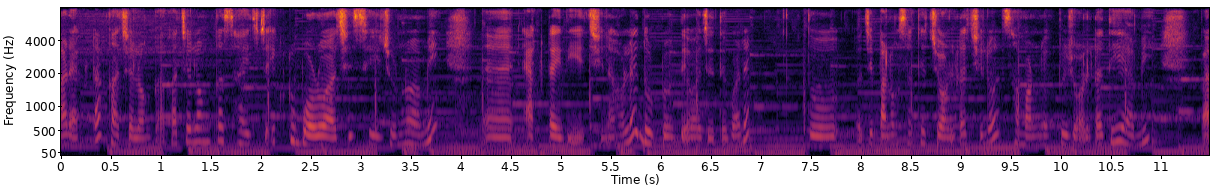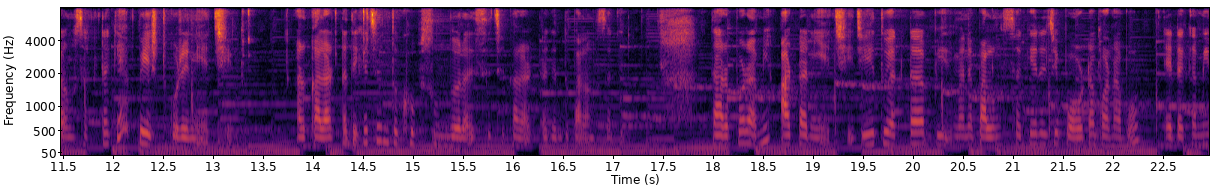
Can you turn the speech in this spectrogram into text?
আর একটা কাঁচা লঙ্কা। কাঁচা লঙ্কা সাইজটা একটু বড় আছে, সেই জন্য আমি একটাই দিয়েছি। না হলে দুটো দেওয়া যেতে পারে। তো যে পালং শাকের জলটা ছিল, সামান্য একটু জলটা দিয়ে আমি পালং শাকটাকে পেস্ট করে নিয়েছি। আর কালারটা দেখেছেন তো? খুব সুন্দর এসেছে কালারটা কিন্তু পালং শাকের। তারপর আমি আটা নিয়েছি। যেহেতু একটা মানে পালং শাকের যে পরোটা বানাবো, এটাকে আমি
